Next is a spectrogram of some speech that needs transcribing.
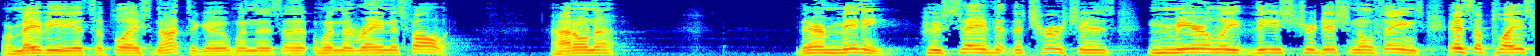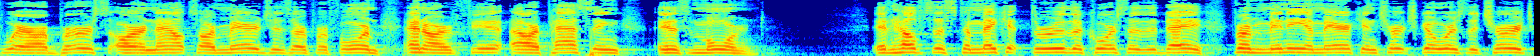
Or maybe it's a place not to go when, this, uh, when the rain is falling. I don't know. There are many who say that the church is merely these traditional things. It's a place where our births are announced, our marriages are performed, and our, our passing is mourned. It helps us to make it through the course of the day. For many American churchgoers, the church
